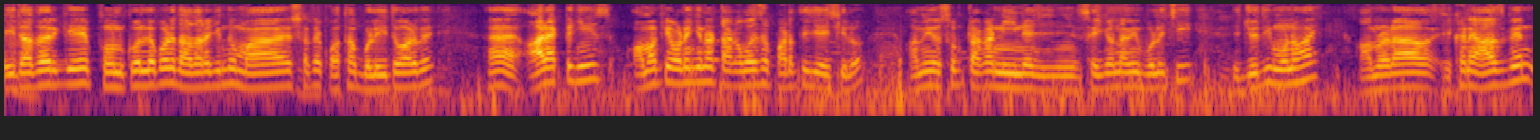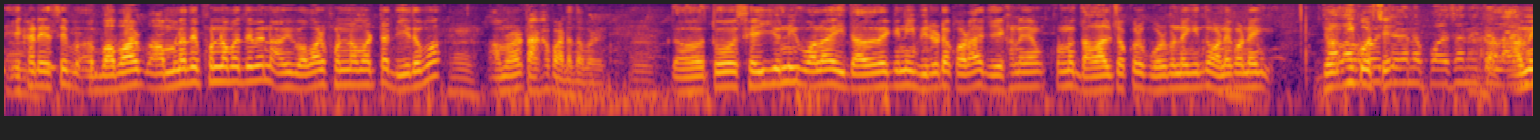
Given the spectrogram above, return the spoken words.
এই দাদাকে ফোন করলে পরে দাদারা কিন্তু মায়ের সাথে কথা বলে দিতে পারবে। হ্যাঁ আর একটা জিনিস আমাকে অনেকজনের টাকা পয়সা পাঠাতে চেয়েছিল আমি ওসব টাকা নিই না সেই জন্য আমি বলেছি যে যদি মনে হয় আপনারা এখানে আসবেন এখানে এসে বাবার আপনাদের ফোন নাম্বার দেবেন আমি বাবার ফোন নাম্বারটা দিয়ে দেবো আপনারা টাকা পাঠাতে পারেন। তো- তো সেই জন্যই বলা এই দাদাদেরকে নিয়ে ভিডিওটা করা যে এখানে কোনো দালাল চক্র পড়বে না কিন্তু অনেক অনেক জন কি করছে। লাইনে আমি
